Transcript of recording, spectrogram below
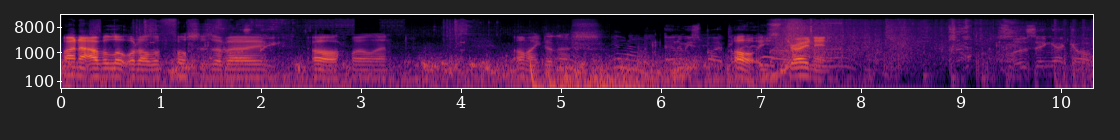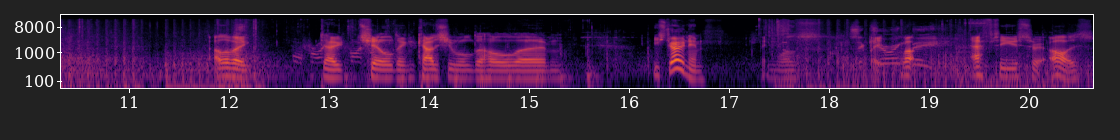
Why not have a look what all the fuss is about? Oh, well then. Oh my goodness. Enemy spy plane. Oh, he's drowning. Losing Echo. I love how, how chilled and casual the whole um he's drowning thing was. Securing what? B. F to use through Oh it's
